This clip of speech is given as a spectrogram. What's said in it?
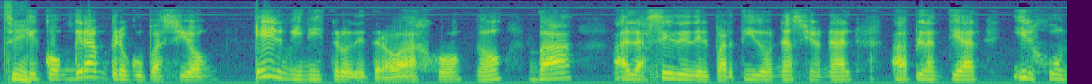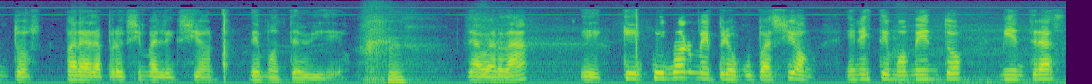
que con gran preocupación el ministro de Trabajo ¿no? va a la sede del Partido Nacional a plantear ir juntos para la próxima elección de Montevideo. La verdad, eh, qué, enorme preocupación en este momento mientras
